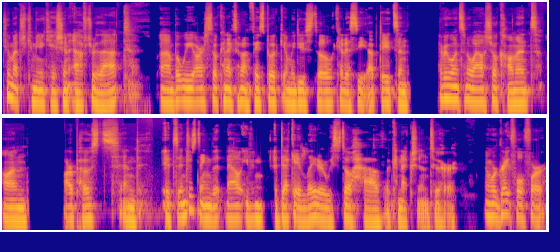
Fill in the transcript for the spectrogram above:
too much communication after that. Um, but we are still connected on Facebook and we do still kind of see updates. And every once in a while, she'll comment on our posts. And it's interesting that now, even a decade later, we still have a connection to her. And we're grateful for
